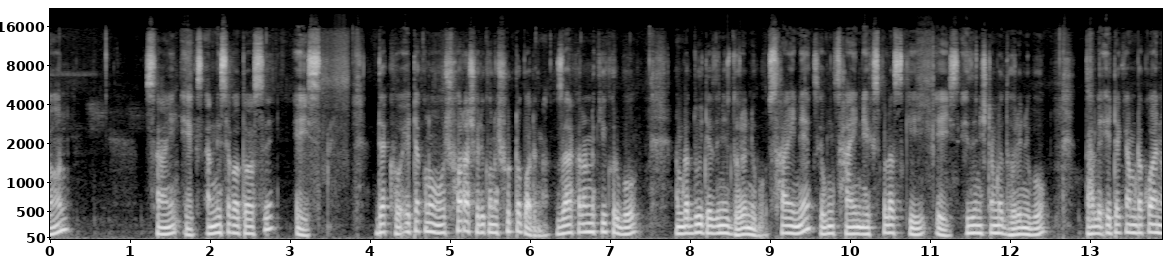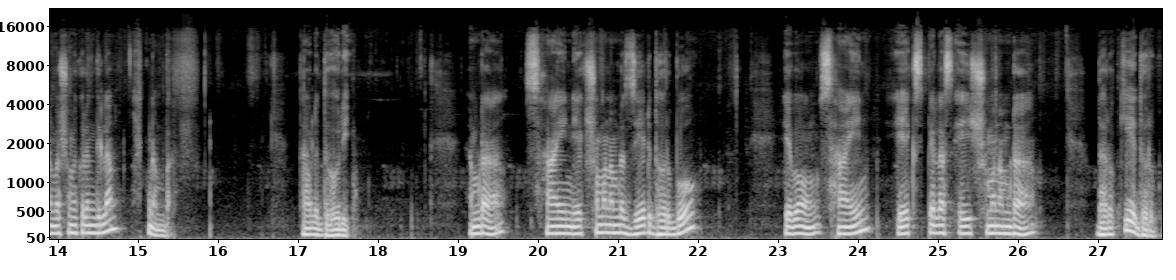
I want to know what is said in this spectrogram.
ln sine X আর নিচে কত আছে? এইচ দেখো, এটা কোনো সরাসরি কোনো সূত্র পারে না। যার কারণে কি করব? আমরা দুইটা জিনিস ধরে নেব সাইন এক্স এবং সাইন এক্স প্লাস কি? এইচ এই জিনিসটা আমরা ধরে নেব। তাহলে এটাকে আমরা কয় নাম্বার সমীকরণ দিলাম? এক নাম্বার। তাহলে ধরি। আমরা সাইন এক্স সমান আমরা জেড ধরব এবং সাইন এক্স প্লাস এইচ সমান আমরা ধরো কে ধরব।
